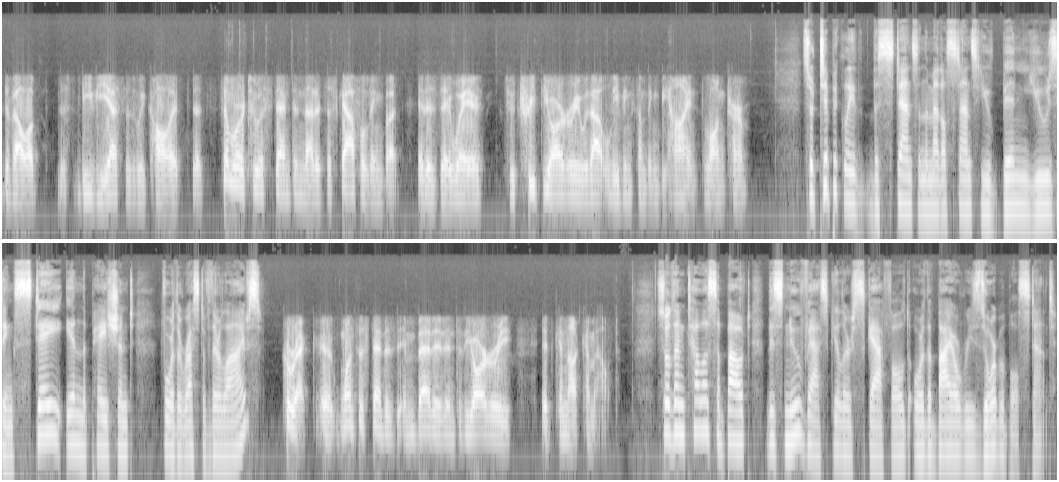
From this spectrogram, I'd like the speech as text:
developed this BVS, as we call it. It's similar to a stent in that it's a scaffolding, but it is a way to treat the artery without leaving something behind long term. So typically, the stents and the metal stents you've been using stay in the patient for the rest of their lives? Correct. Uh, once a stent is embedded into the artery, it cannot come out. So then tell us about this new vascular scaffold or the bioresorbable stent.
